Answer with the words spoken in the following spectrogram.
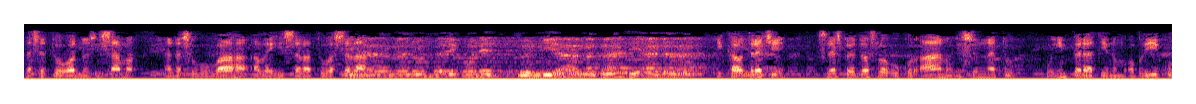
da se to odnosi samo na Rasulullaha alaihi salatu wasalam. I kao treći, sve što je došlo u Kur'anu i sunnetu u imperativnom obliku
